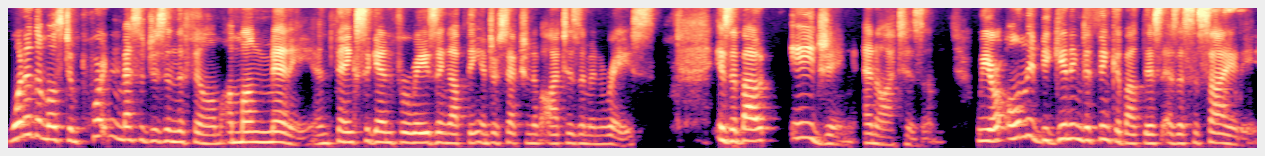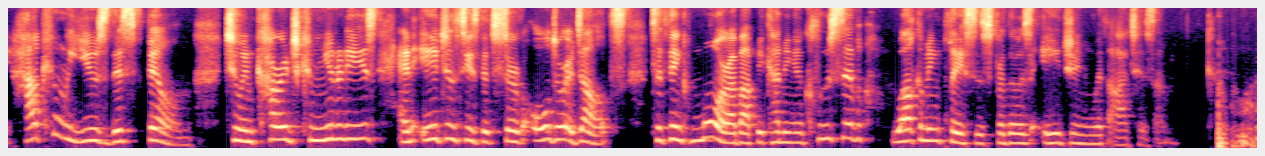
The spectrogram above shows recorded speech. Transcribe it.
one of the most important messages in the film, among many, and thanks again for raising up the intersection of autism and race, is about aging and autism. We are only beginning to think about this as a society. How can we use this film to encourage communities and agencies that serve older adults to think more about becoming inclusive, welcoming places for those aging with autism? Throw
